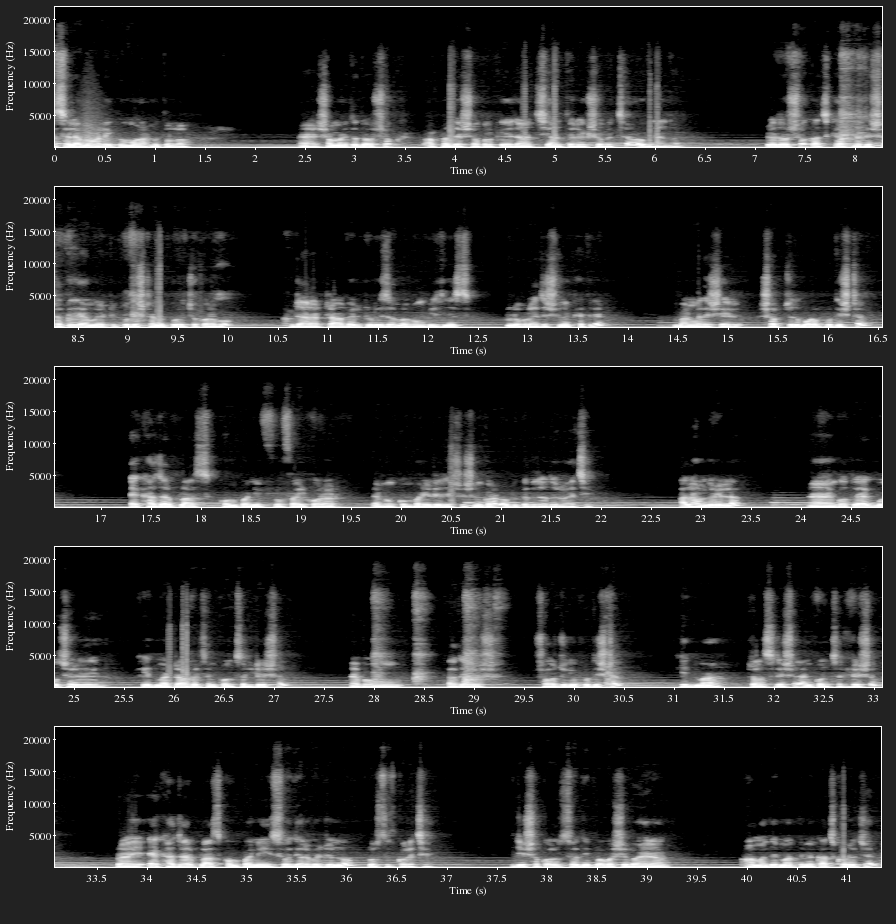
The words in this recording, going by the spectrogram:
আসসালামু আলাইকুম রহমতুল্লাহ। সম্মানিত দর্শক, আপনাদের সকলকে জানাচ্ছি আন্তরিক শুভেচ্ছা অভিনন্দন। প্রিয় দর্শক, আজকে আপনাদের সাথে আমরা একটি প্রতিষ্ঠানের পরিচয় করাবো, যারা ট্রাভেল ট্যুরিজম এবং বিজনেস গ্লোবালাইজেশনের ক্ষেত্রে বাংলাদেশের সবচেয়ে বড় প্রতিষ্ঠান, এক হাজার প্লাস কোম্পানি প্রোফাইল করার এবং কোম্পানি রেজিস্ট্রেশন করার অভিজ্ঞতা যাদের রয়েছে। আলহামদুলিল্লাহ গত এক বছরে খিদমা ট্রাভেলস অ্যান্ড কনসালটেশন এবং তাদের সহযোগী প্রতিষ্ঠান হিদমা ট্রান্সলেশন অ্যান্ড কনসালটেশন, প্রায় এক হাজার প্লাস কোম্পানি সৌদি আরবের জন্য প্রস্তুত করেছে। যে সকল সৌদি প্রবাসী ভাইরা আমাদের মাধ্যমে কাজ করেছেন,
